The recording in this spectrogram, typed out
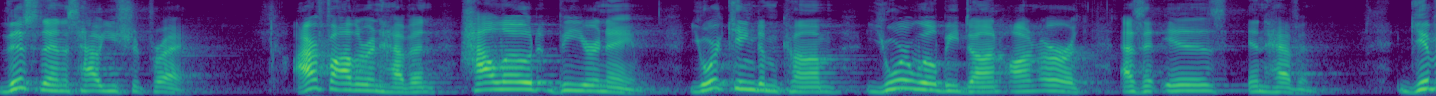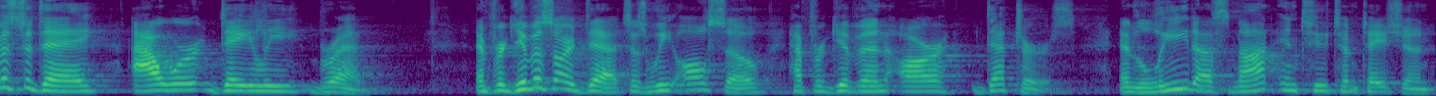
This then is how you should pray. Our Father in heaven, hallowed be your name. Your kingdom come, your will be done on earth as it is in heaven. Give us today our daily bread. And forgive us our debts as we also have forgiven our debtors. And lead us not into temptation,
